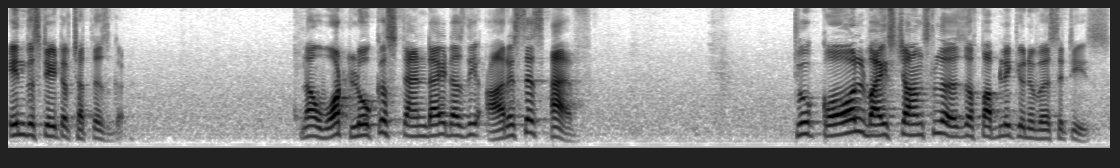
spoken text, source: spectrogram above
in the state of Chhattisgarh. Now, what locus standi does the RSS have to call vice chancellors of public universities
